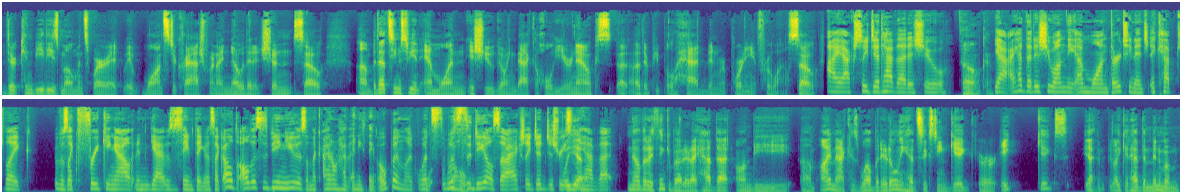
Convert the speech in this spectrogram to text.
there can be these moments where it, it wants to crash when I know that it shouldn't. So, um, but that seems to be an M1 issue going back a whole year now because uh, other people had been reporting it for a while. So, I actually did have that issue oh, okay. Yeah, I had that issue on the M1 13 inch. It kept like, it was like freaking out. And yeah, it was the same thing. It was like, oh, all this is being used. I'm like, I don't have anything open. Like, what's what's oh. the deal? So I actually did just Well, recently yeah. have that. Now that I think about it, I had that on the um, iMac as well, but it only had 16 gig or eight gigs. Yeah, like it had the minimum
